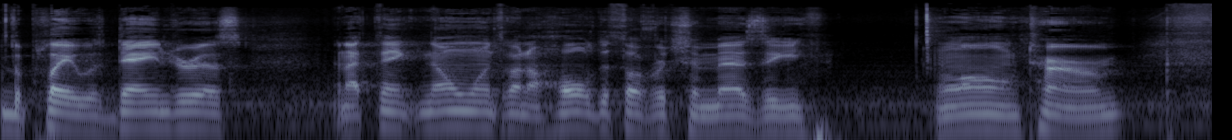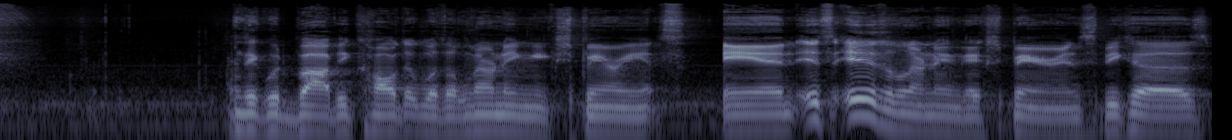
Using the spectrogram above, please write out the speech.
the play was dangerous, and I think no one's going to hold this over Chimezie long term. I think what Bobby called it was a learning experience, and it is a learning experience because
